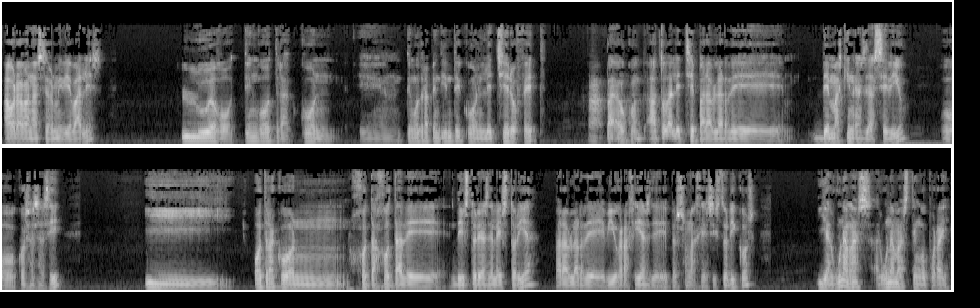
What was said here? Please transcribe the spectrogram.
Ahora van a ser medievales. Luego tengo otra con. Eh, tengo otra pendiente con Lechero Fett. Ah. Pa, o con, a toda leche para hablar de, de máquinas de asedio o cosas así. Y otra con JJ de, de historias de la historia para hablar de biografías de personajes históricos. Y alguna más, alguna más tengo por ahí.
